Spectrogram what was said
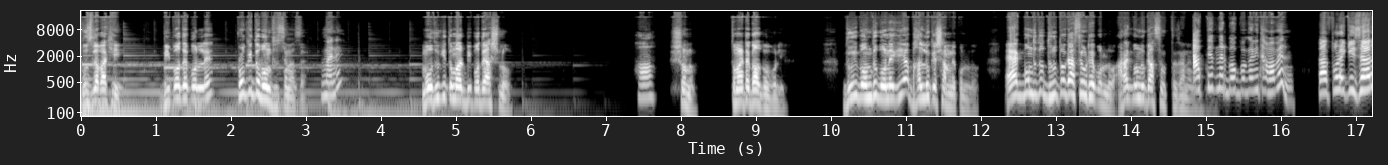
বুঝলা পাখি বিপদে পড়লে প্রকৃত বন্ধু চেনা যায়। মানে? মধু কি তোমার বিপদে আসলো? শোনো তোমার একটা গল্প বলি। দুই বন্ধু বনে গিয়া ভাল্লুকের সামনে পড়ল। এক বন্ধু তো দ্রুত গাছে উঠে পড়ল আর এক বন্ধু গাছে উঠতে জানে না। আপনি আপনার বকবকানি থামাবেন? তারপরে কি স্যার?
